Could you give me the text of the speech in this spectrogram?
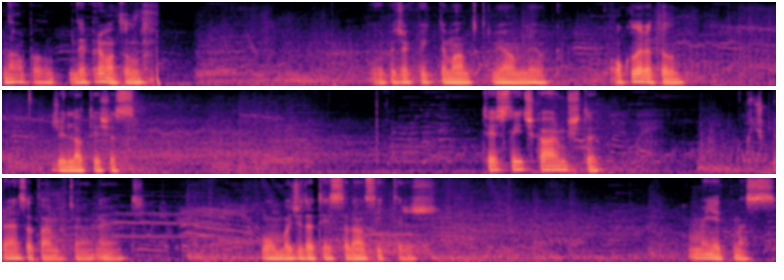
Ne yapalım? Deprem atalım. Yapacak pek de mantıklı bir hamle yok. Oklar atalım. Cellat yaşasın. Tesla'yı çıkarmıştı. Küçük prens atar muhtemelen evet. Bombacı da Tesla'dan siktirir. Ama yetmez.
